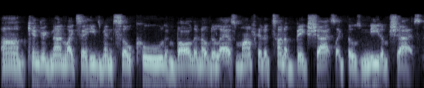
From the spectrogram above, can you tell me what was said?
Um, Kendrick Nunn, like I said, he's been so cool and balling over the last month. Hit a ton of big shots, like those Needham shots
